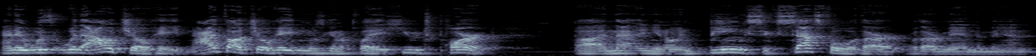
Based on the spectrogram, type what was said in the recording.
and it was without Joe Haden. I thought Joe Haden was going to play a huge part uh, in that, you know, in being successful with our with our man to man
